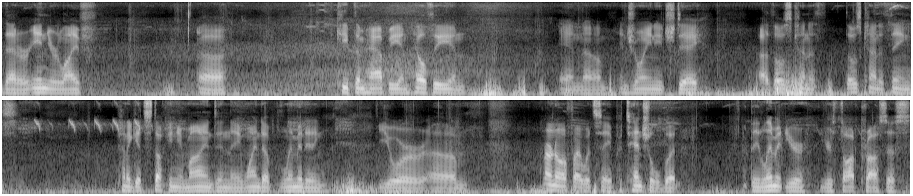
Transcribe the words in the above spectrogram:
that are in your life, uh, keep them happy and healthy and and um, enjoying each day. Uh, those kind of those kind of things kind of get stuck in your mind and they wind up limiting your um, I don't know if I would say potential, but they limit your your thought process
